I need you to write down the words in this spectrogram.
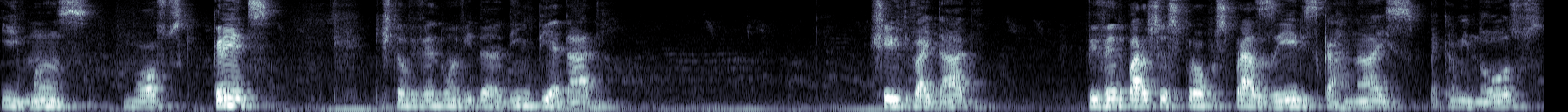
e irmãs nossos, crentes, que estão vivendo uma vida de impiedade, cheios de vaidade, vivendo para os seus próprios prazeres carnais, pecaminosos,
